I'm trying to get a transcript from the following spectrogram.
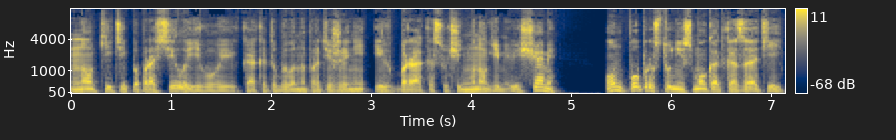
Но Кити попросила его, и, как это было на протяжении их брака с очень многими вещами, он попросту не смог отказать ей.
